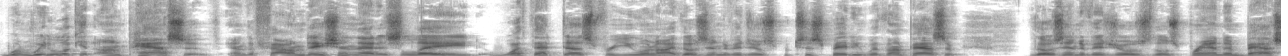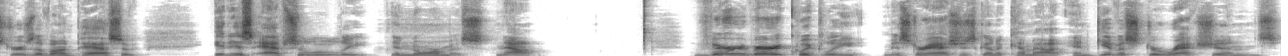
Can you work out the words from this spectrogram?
when we look at OnPassive and the foundation that is laid, what that does for you and I, those individuals participating with OnPassive, those individuals, those brand ambassadors of OnPassive, it is absolutely enormous. Now, very, very quickly, Mr. Ash is going to come out and give us directions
